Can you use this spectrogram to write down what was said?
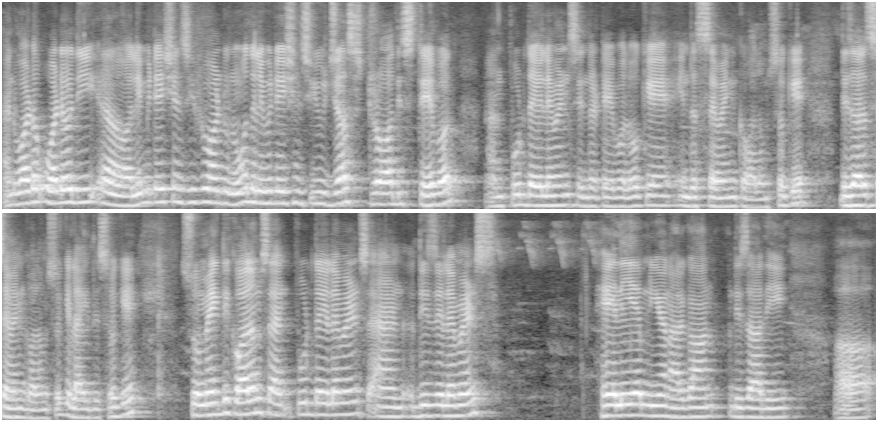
And what what are the uh, limitations? If you want to know the limitations you just draw this table and put the elements in the table okay? In the seven columns okay? These are seven columns okay? Like this okay? So make the columns and put the elements and these elements helium neon argon these are the uh,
